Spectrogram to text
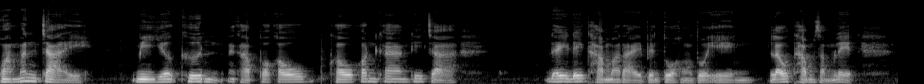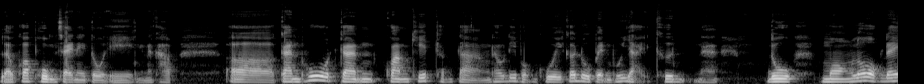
ความมั่นใจมีเยอะขึ้นนะครับ เพราะเขาเขาค่อนข้างที่จะได้ได้ทำอะไรเป็นตัวของตัวเอง แล้วทำสำเร็จแล้วก็ภูมิใจในตัวเองนะครับการพูดการความคิดต่างๆ เท่าที่ผมคุยก็ดูเป็นผู้ใหญ่ขึ้นนะดูมองโลกได้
